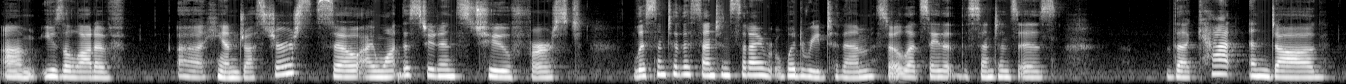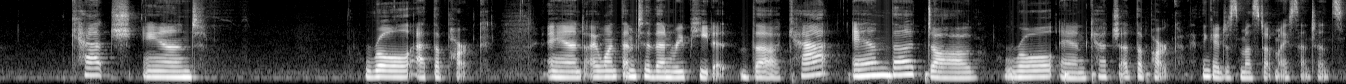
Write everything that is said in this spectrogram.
um, use a lot of uh, hand gestures. So I want the students to first listen to the sentence that I would read to them. So let's say that the sentence is The cat and dog catch and roll at the park and I want them to then repeat it. The cat and the dog roll and catch at the park. I think I just messed up my sentence.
